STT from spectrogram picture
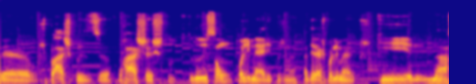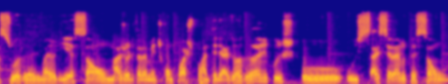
é, os plásticos, é, borrachas, tudo, são poliméricos, né? Materiais poliméricos, que na sua grande maioria são majoritariamente compostos por materiais orgânicos. O, os, as cerâmicas são,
